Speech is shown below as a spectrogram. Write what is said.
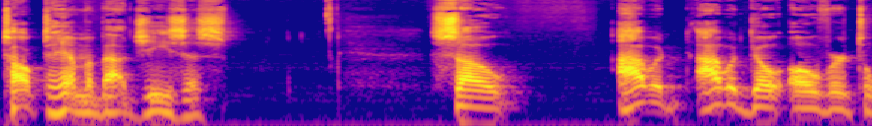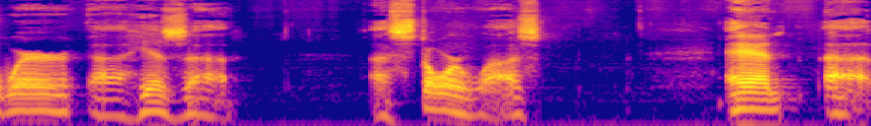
talk to him about Jesus. So I would I would go over to where uh, his uh, uh, store was, and uh,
